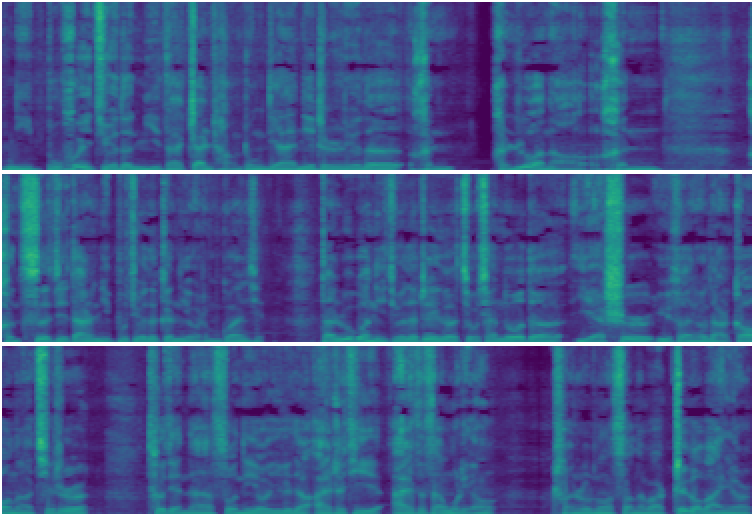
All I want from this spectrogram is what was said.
你不会觉得你在战场中间，你只是觉得很很热闹，很很刺激，但是你不觉得跟你有什么关系。但如果你觉得这个九千多的也是预算有点高呢，其实特简单，索尼有一个叫 HT S 三五零，传说中的 Soundbar，这个玩意儿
